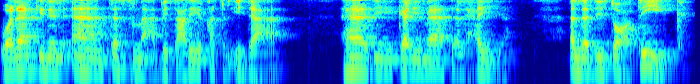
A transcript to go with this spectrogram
ولكن الآن تسمع بطريقة الإذاعة. هذه كلمات الحية التي تعطيك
